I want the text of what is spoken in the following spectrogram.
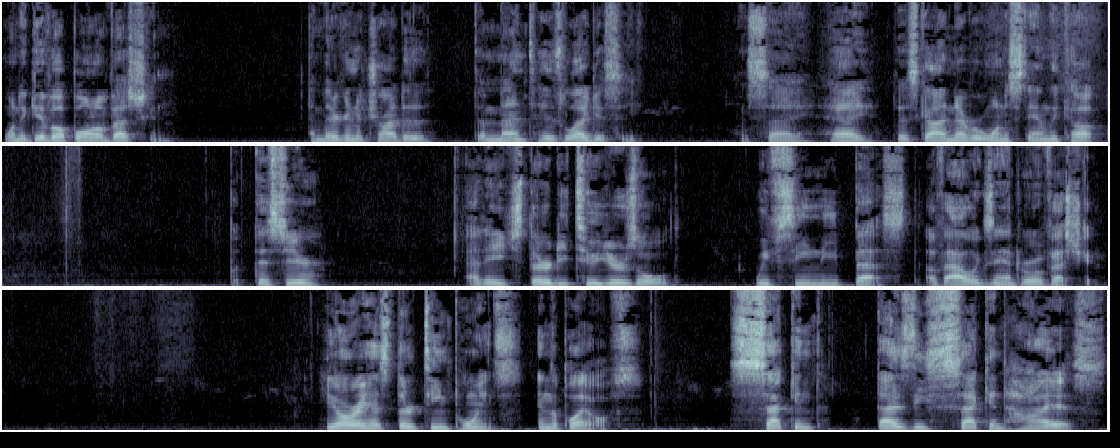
want to give up on Ovechkin. And they're going to try to dement his legacy and say, hey, this guy never won a Stanley Cup. But this year, at age 32 years old, we've seen the best of Alexander Ovechkin. He already has 13 points in the playoffs. Second, that is the second highest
